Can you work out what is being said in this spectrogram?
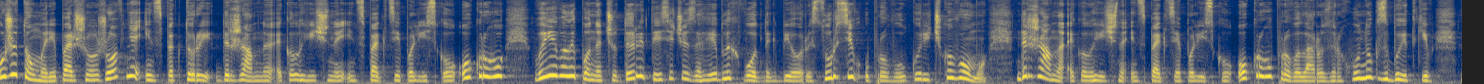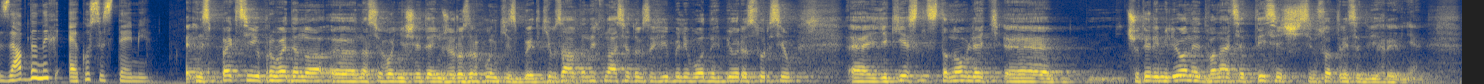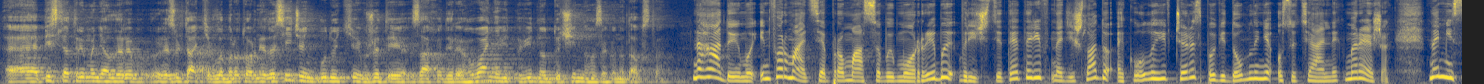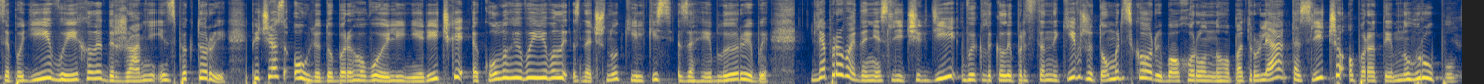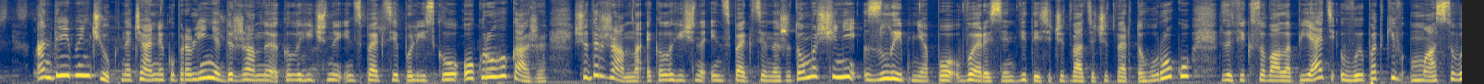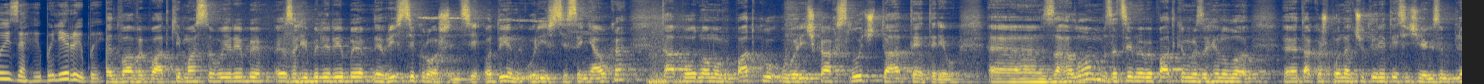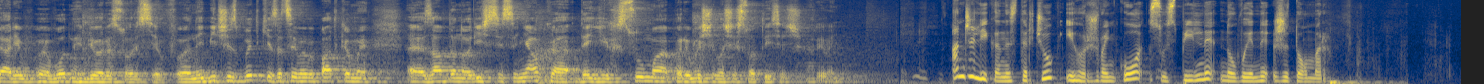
У Житомирі 1 жовтня інспектори Державної екологічної інспекції Поліського округу виявили понад 4 тисячі загиблих водних біоресурсів у провулку Річковому. Державна екологічна інспекція Поліського округу провела розрахунок збитків, завданих екосистемі. Інспекцією проведено е, на сьогоднішній день вже розрахунки збитків, завданих внаслідок загибелі водних біоресурсів, е, які становлять е, 4 мільйони 12 тисяч 732 гривні. Е, Після отримання результатів лабораторних досліджень будуть вжити заходи реагування відповідно до чинного законодавства. Нагадуємо, інформація про масовий мор риби в річці Тетерів надійшла до екологів через повідомлення у соціальних мережах. На місце події виїхали державні інспектори. Під час огляду берегової лінії річки екологи виявили значну кількість загиблої риби. Для проведення слідчих дій викликали представників Житомирського рибоохоронного патруля та слідчо-оперативну групу. Андрій Бенчук, начальник управління Державної екологічної інспекції Поліського округу, каже, що Державна екологічна інспекція на Житомирщині з липня по вересень 2024 року зафіксувала 5 випадків масової загибелі риби. Два випадки масової риби е, загибелі риби в річці Крошинці, один у річці Синявка та по одному випадку у річках Случ та Тетерів. Е, Загалом за цими випадками загинуло е, також понад 4 тисячі екземплярів водних біоресурсів. Найбільші збитки за цими випадками завдано річці Синявка, де їх сума перевищила 600 тисяч гривень. Анжеліка Нестерчук, Ігор Жванько, Суспільне новини Житомир.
